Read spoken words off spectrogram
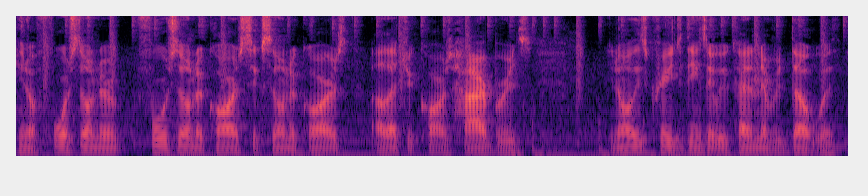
you know, four cylinder, four cylinder cars, six cylinder cars, electric cars, hybrids, you know, all these crazy things that we've kind of never dealt with.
